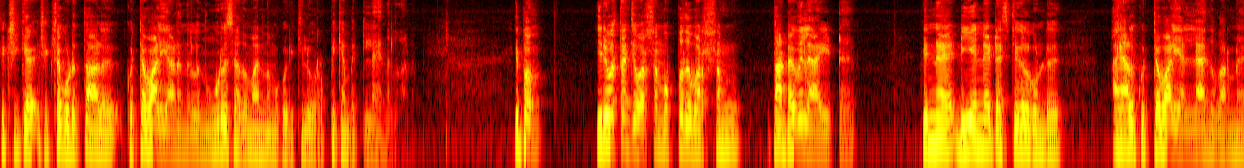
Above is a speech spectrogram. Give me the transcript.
ശിക്ഷിക്ക ശിക്ഷ കൊടുത്ത ആൾ കുറ്റവാളിയാണെന്നുള്ള നൂറ് ശതമാനം നമുക്ക് ഒരിക്കലും ഉറപ്പിക്കാൻ പറ്റില്ല എന്നുള്ളതാണ്. ഇപ്പം ഇരുപത്തഞ്ച് വർഷം മുപ്പത് വർഷം തടവിലായിട്ട് പിന്നെ ഡി എൻ എ ടെസ്റ്റുകൾ കൊണ്ട് അയാൾ കുറ്റവാളിയല്ല എന്ന് പറഞ്ഞ്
